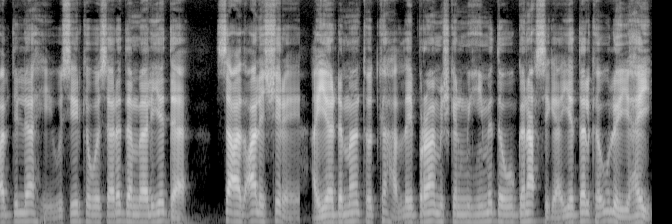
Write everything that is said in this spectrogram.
cabdilaahi wasiirka wasaaradda maaliyadda sacad cali shire ayaa dhammaantood ka hadlay barnaamijkan muhiimadda uu ganacsiga iyo dalka u leeyahay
